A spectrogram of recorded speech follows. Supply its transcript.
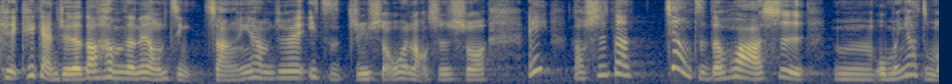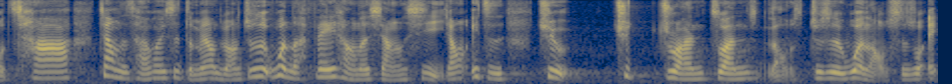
可以可以感觉得到他们的那种紧张，因为他们就会一直举手问老师说：“诶，老师，那这样子的话是，嗯，我们要怎么插？这样子才会是怎么样怎么样？就是问得非常的详细，然后一直去去钻钻老，就是问老师说：诶，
